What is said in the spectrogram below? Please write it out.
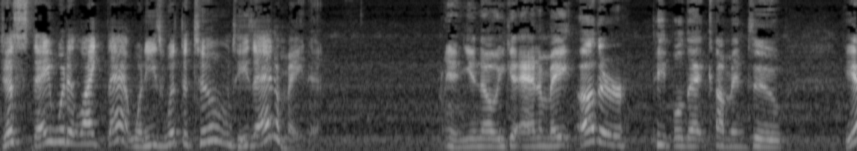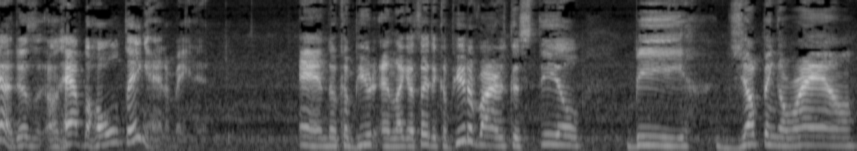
just stay with it like that. When he's with the tunes, he's animated. And you know, you can animate other people that come into yeah, just have the whole thing animated and the computer and like I said, the computer virus could still be jumping around,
